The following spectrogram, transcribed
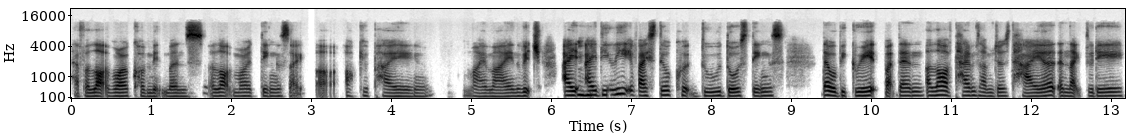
have a lot more commitments, a lot more things like uh, occupying my mind, which I Mhm. ideally if I still could do those things, that would be great. But then a lot of times I'm just tired and like today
